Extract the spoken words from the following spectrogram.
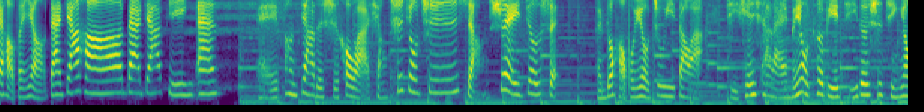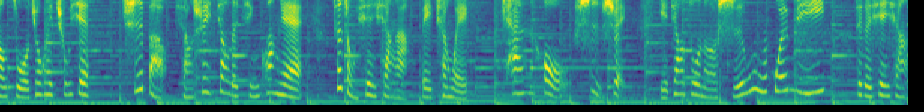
位好朋友，大家好，大家平安。哎，放假的时候啊，想吃就吃，想睡就睡。很多好朋友注意到啊，几天下来没有特别急的事情要做，就会出现吃饱想睡觉的情况。哎，这种现象啊，被称为餐后嗜睡，也叫做呢食物昏迷。这个现象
